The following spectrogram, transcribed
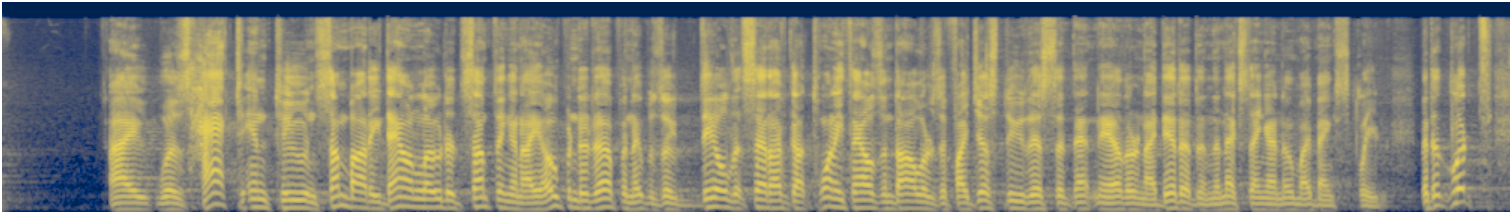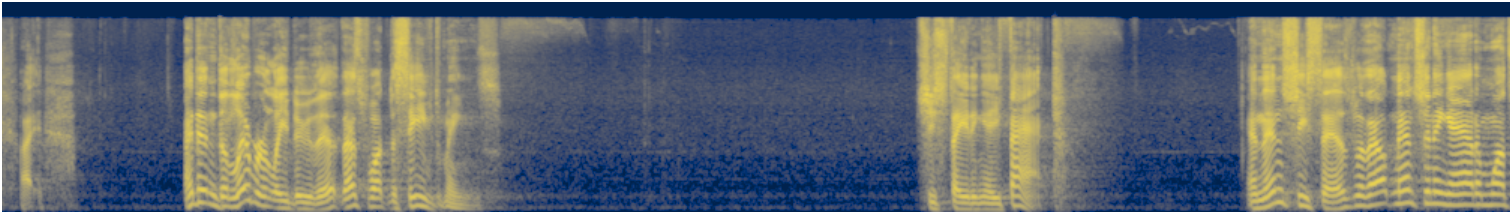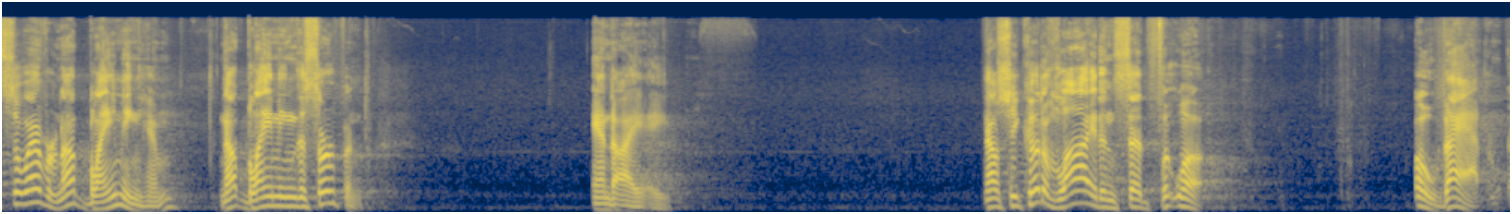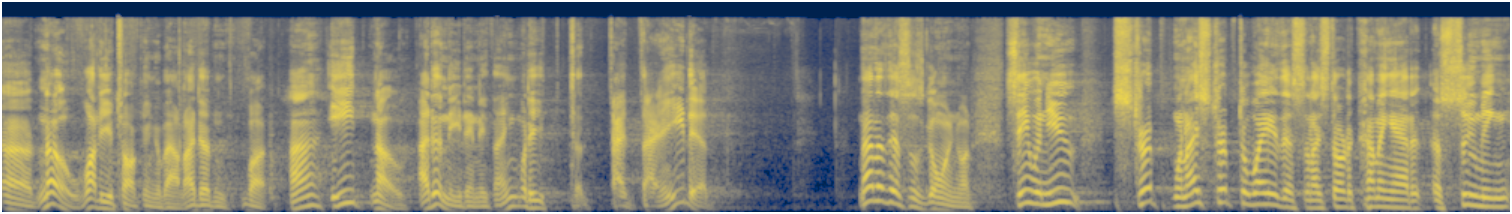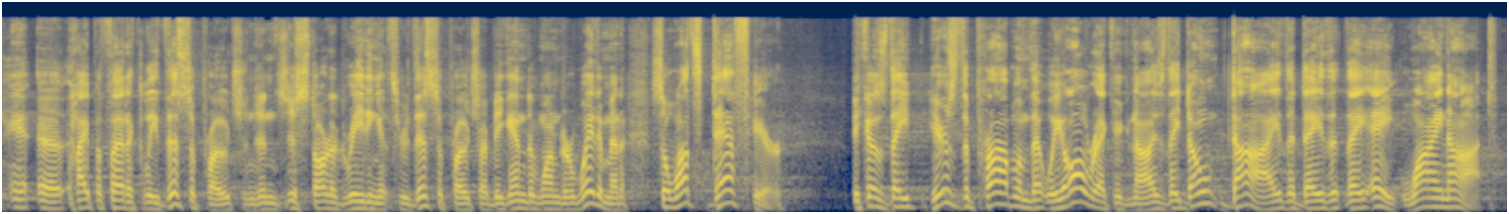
I was hacked into and somebody downloaded something and I opened it up and it was a deal that said I've got $20,000 if I just do this and that and the other and I did it and the next thing I know my bank's cleared. But it looked, I, I didn't deliberately do this. That's what deceived means. She's stating a fact. And then she says, without mentioning Adam whatsoever, not blaming him, not blaming the serpent, and I ate. Now, she could have lied and said, what? Oh, that. Uh, no, what are you talking about? I didn't, what? Huh? Eat? No, I didn't eat anything. What do you, I, I, he did. None of this is going on. See, when you strip, when I stripped away this and I started coming at it, assuming uh, hypothetically this approach, and then just started reading it through this approach, I began to wonder wait a minute, so what's death here? Because they, here's the problem that we all recognize they don't die the day that they ate. Why not?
